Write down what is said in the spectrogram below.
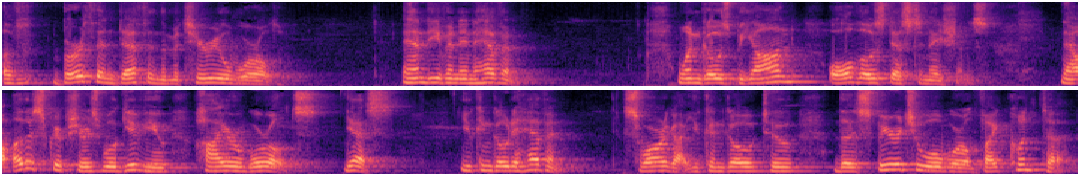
of birth and death in the material world and even in heaven. One goes beyond all those destinations. Now, other scriptures will give you higher worlds. Yes, you can go to heaven, Swarga. You can go to the spiritual world, Vaikuntha.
